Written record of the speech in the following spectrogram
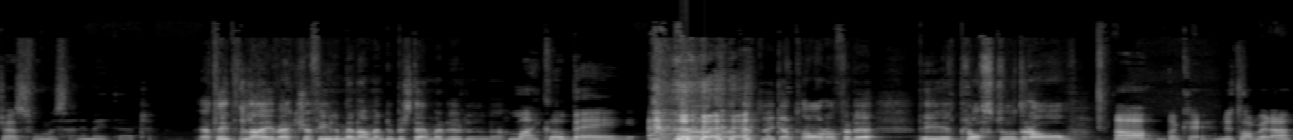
Transformers Animated? Jag tänkte live action-filmerna men du bestämmer du Linda. Michael Bay? Ja, jag tänkte vi kan ta dem för det, det är ett plåster att dra av. Ja, okej, nu tar vi det.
